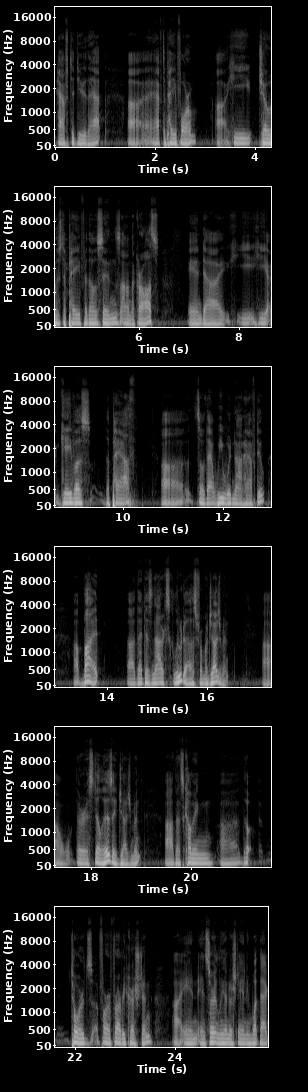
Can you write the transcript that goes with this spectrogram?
have to do that, uh, have to pay for them. Uh, he chose to pay for those sins on the cross, and uh, he, he gave us the path uh, so that we would not have to. But that does not exclude us from a judgment. There is, still is a judgment uh, that's coming uh, the, towards for, for every Christian, uh, and and certainly understanding what that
